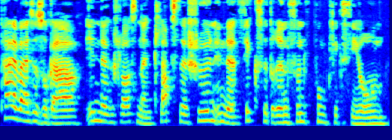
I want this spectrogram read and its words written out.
teilweise sogar in der geschlossenen Klapse, schön in der Fixe drin, Fünf-Punkt-Fixierung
